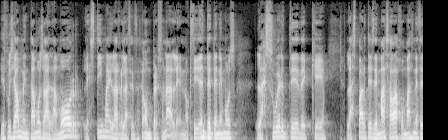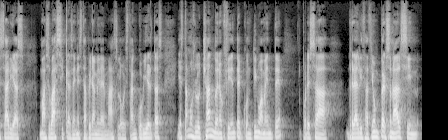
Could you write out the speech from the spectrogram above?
y después ya aumentamos al amor, la estima y la realización personal. En Occidente tenemos la suerte de que las partes de más abajo, más necesarias, más básicas en esta pirámide de Maslow están cubiertas y estamos luchando en Occidente continuamente por esa realización personal sin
